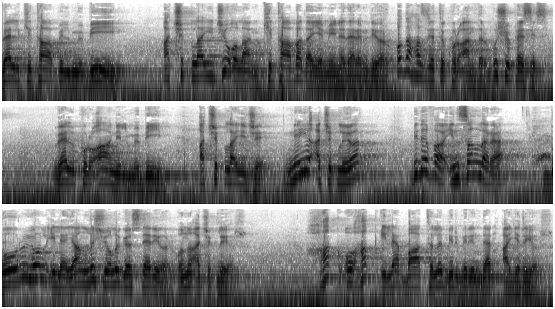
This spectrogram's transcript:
vel kitabil mübin açıklayıcı olan kitaba da yemin ederim diyor. O da Hazreti Kur'an'dır. Bu şüphesiz. Vel Kur'anil mübin açıklayıcı. Neyi açıklıyor? Bir defa insanlara doğru yol ile yanlış yolu gösteriyor. Onu açıklıyor. Hak o hak ile batılı birbirinden ayırıyor.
